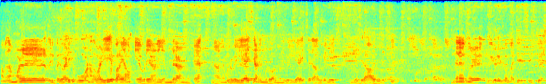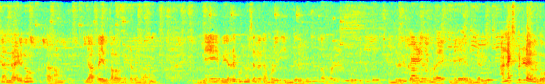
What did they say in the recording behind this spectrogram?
അപ്പോൾ നമ്മൾ ഒരു പരിപാടിക്ക് പോവുകയാണ് അത് വഴിയേ പറയാം എവിടെയാണ് എന്തിനാണെന്നൊക്കെ നമ്മൾ വെള്ളിയാഴ്ചയാണ് ഇങ്ങോട്ട് വന്നത്. വെള്ളിയാഴ്ച രാവിലെ വെള്ളിയാഴ്ച രാവിലെ എത്തി. ഇന്നലെ ഒന്ന് വീഡിയോ എടുക്കാൻ പറ്റിയൊരു സിറ്റുവേഷൻ അല്ലായിരുന്നു. കാരണം യാത്ര ചെയ്ത് തളർന്ന് കിടന്നു. പിന്നെ വേറൊരു ഗുഡ് ന്യൂസ് എന്താ? നമ്മളൊരു ഇന്റർവ്യൂ നമ്മൾ കൊടുത്തിട്ടുണ്ട്. ഇന്റർവ്യൂ കഴിഞ്ഞ് നമ്മളെ ഇന്നലെയായിരുന്നു ഇന്റർവ്യൂ അൺഎക്സ്പെക്റ്റഡ് ആയിരുന്നു കേട്ടോ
